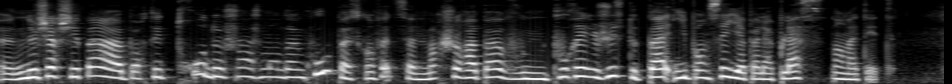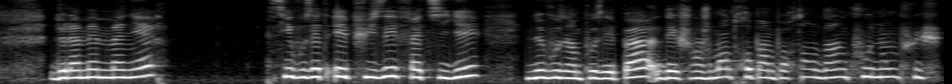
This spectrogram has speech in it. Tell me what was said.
ne cherchez pas à apporter trop de changements d'un coup, parce qu'en fait, ça ne marchera pas. Vous ne pourrez juste pas y penser, il n'y a pas la place dans la tête. De la même manière, si vous êtes épuisé, fatigué, ne vous imposez pas des changements trop importants d'un coup non plus,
